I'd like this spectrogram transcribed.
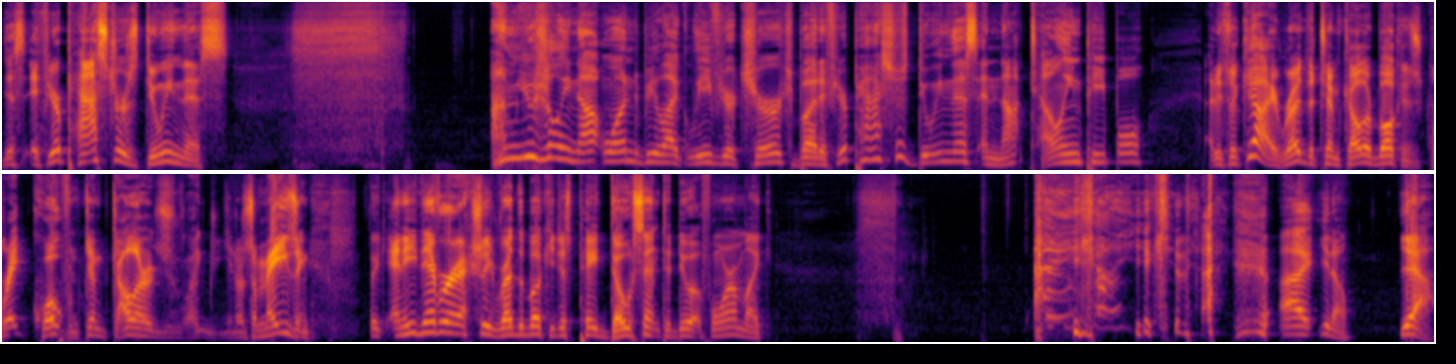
This if your pastor's doing this. I'm usually not one to be like, leave your church, but if your pastor's doing this and not telling people, and he's like, "Yeah, I read the Tim Keller book, and it's a great quote from Tim Keller. It's like, you know, it's amazing." Like, and he never actually read the book. He just paid Docent to do it for him. Like, uh, you know, yeah.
